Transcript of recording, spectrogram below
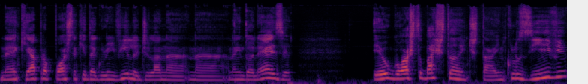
né? Que é a proposta aqui da Green Village, lá na, na, na Indonésia eu gosto bastante, tá? Inclusive,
